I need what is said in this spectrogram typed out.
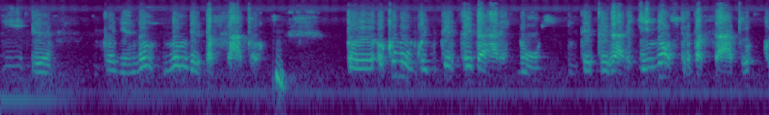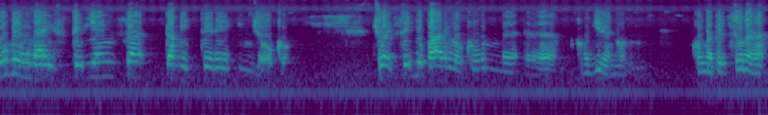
di, eh, dire, non, non del passato. Mm eh, o comunque interpretare noi, interpretare il nostro passato come una esperienza da mettere in gioco. Cioè se io parlo con, eh, come dire, non, con una persona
